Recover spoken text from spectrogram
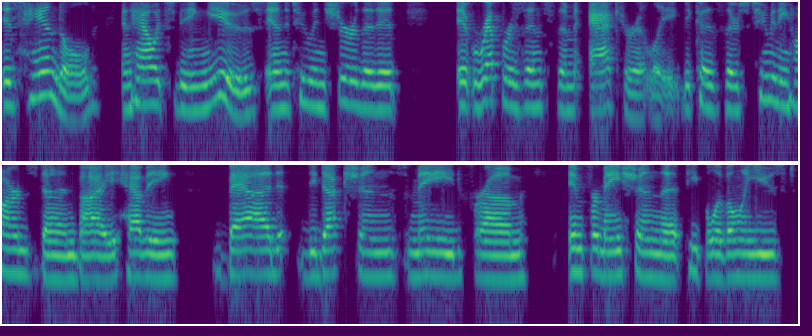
is handled and how it's being used and to ensure that it it represents them accurately because there's too many harms done by having bad deductions made from information that people have only used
